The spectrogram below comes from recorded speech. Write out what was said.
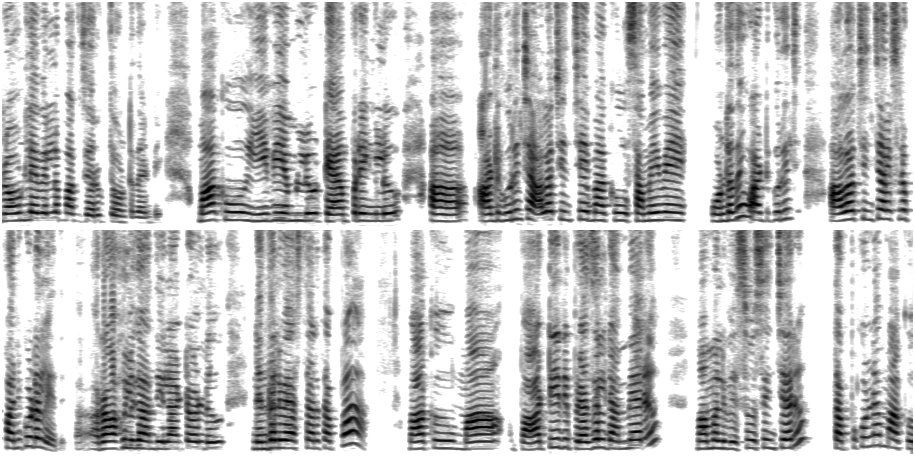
గ్రౌండ్ లెవెల్లో మాకు జరుగుతూ ఉంటుందండి. మాకు ఈవీఎంలు ట్యాంపరింగ్లు వాటి గురించి ఆలోచించే మాకు సమయమే ఉండదు. వాటి గురించి ఆలోచించాల్సిన పని కూడా లేదు. రాహుల్ గాంధీ లాంటి వాళ్ళు నిందలు వేస్తారు తప్ప మాకు మా పార్టీని ప్రజలు నమ్మారు మమ్మల్ని విశ్వసించారు. తప్పకుండా మాకు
